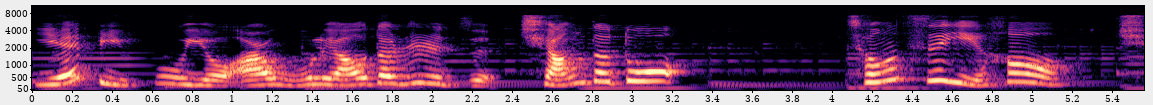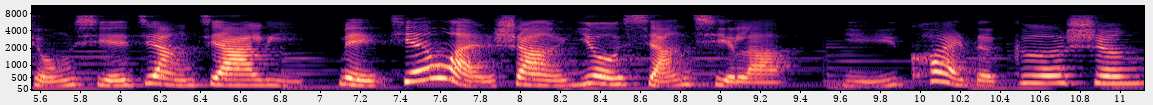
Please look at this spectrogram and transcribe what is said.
也比富有而无聊的日子强得多。”从此以后，穷鞋匠家里每天晚上又响起了愉快的歌声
